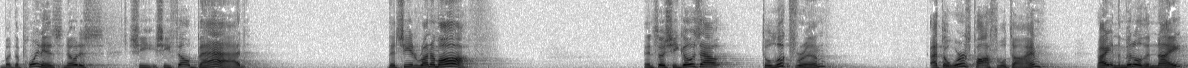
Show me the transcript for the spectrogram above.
but the point is, notice she, she felt bad that she had run him off. And so she goes out to look for him at the worst possible time, right, in the middle of the night,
